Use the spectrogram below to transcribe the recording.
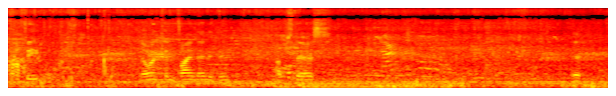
coffee. No one can find anything upstairs. Yeah.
